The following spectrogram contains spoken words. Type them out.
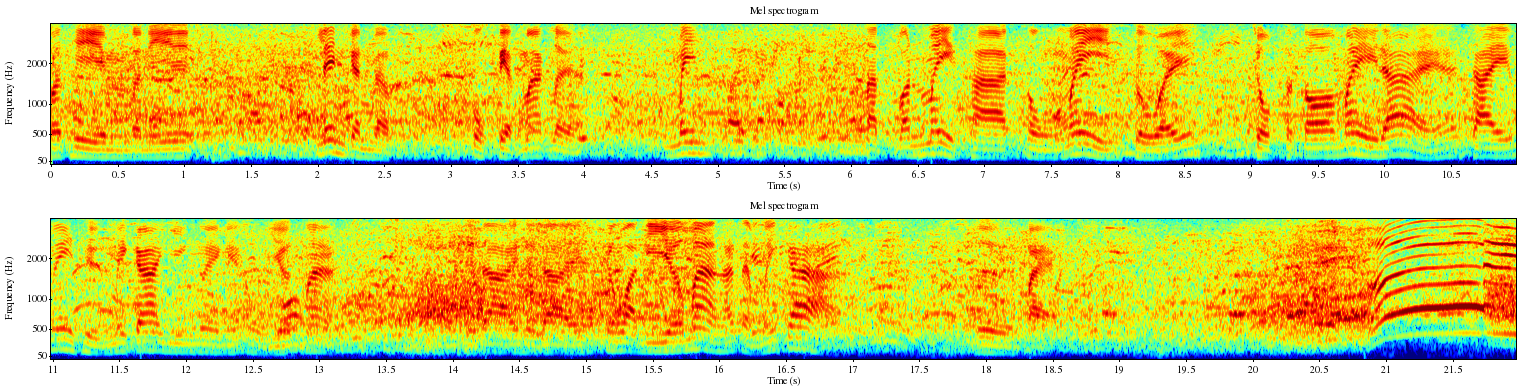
่าทีมตอนนี้เล่นกันแบบปกเปียกมากเลย ไม่ตัดบอลไม่ขาดส่งไม่สวย จบสกอร์ไม่ได้ ใจไม่ถึงไม่กล้ายิงอะไรเงี้ยโอ้เยอะมากเสียดายเสียดายจังหวะดีเยอะมากครับแต่ไม่กล้าเออแปลกเฮ้ย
